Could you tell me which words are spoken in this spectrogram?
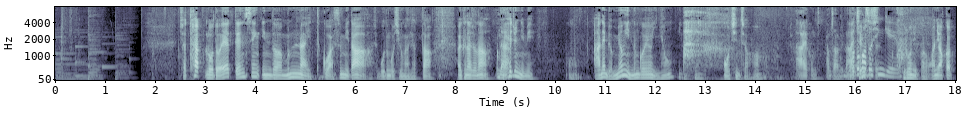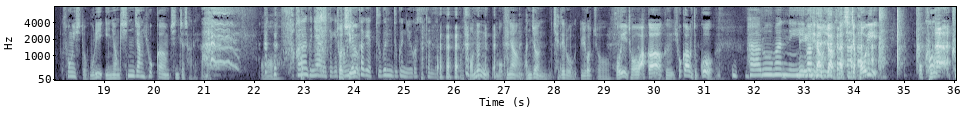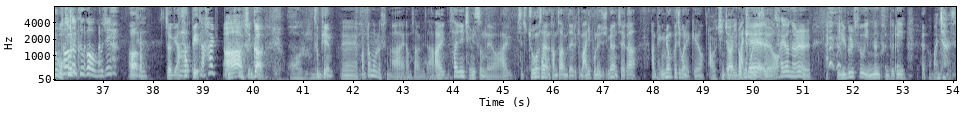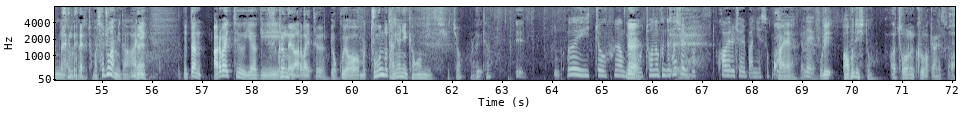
자, Toploader의 Dancing in the Moonlight 듣고 왔습니다. 저 모든 것이 음악이었다. 아니, 그나저나, 네. 혜준님이, 어, 안에 몇 명이 있는 거예요, 인형? 이렇게. 어, 진짜. 어. 아 감사합니다. 아, 봐도 봐도. 신기해요. 그러니까요. 아니, 아까 송희 씨도, 우리 인형 심장 효과음 진짜 잘해. 어, 저는 그냥 되게 저 지금- 정직하게 두근두근 읽었을 텐데. 어, 저는 뭐 그냥 완전 제대로 읽었죠. 거의 저 아까 그 효과음 듣고 하루만 네 방이 나온 줄 알았어요. 진짜 거의 어, 그, 그 목소리. 저는 그거 뭐지? 어, 그- 저기 핫빛 그 할, 아, 그러니까 어, 2PM. 네, 깜짝 놀랐습니다. 아 감사합니다. 아 사연이 재밌었네요. 아 진짜 좋은 사연 감사합니다. 이렇게 많이 보내주시면 제가 한 100명 끄집어낼게요. 아, 진짜 네, 이렇게. 사연을 읽을 수 있는 분들이 많지 않습니다. 그래서 정말 소중합니다. 아니, 네. 일단 아르바이트 이야기 그렇네요 아르바이트. 였고요. 뭐 두 분도 당연히 경험이 있으시겠죠? 아르바이트? 왜 있죠? 그냥 뭐 네. 저는 근데 사실 뭐 과외를 제일 많이 했었고. 과외. 네. 우리 아, 호진 씨도 아 저는 그거밖에 안 했어요.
